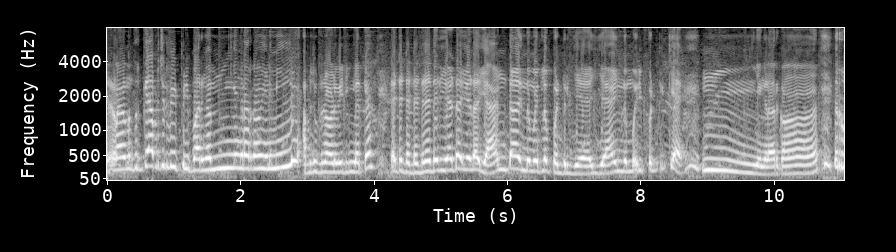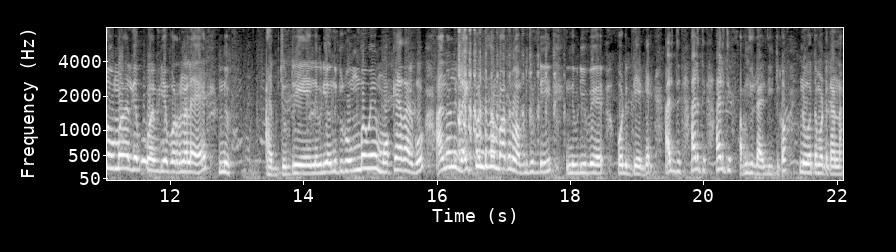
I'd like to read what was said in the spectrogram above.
என்னடா நடந்திருக்கு? அப்படி சொல்லிட்டு வெயிட் பண்ணி பாருங்க. எங்கடா இருக்காங்க எனிமி அப்படி சொல்லிட்டு நான் வெயிட்டிங்கில் இருக்கேன். டை, டை, ஏடா ஏடா ஏன்டா இந்த மாதிரிலாம் பண்ணுறீங்க ஏன் இந்த மாதிரி பண்ணுறீங்க எங்கடா இருக்கான்? ரொம்ப நாளுக்கு அப்புறமா வீடியோ போடுறதுனால இந்த அப்படி சொல்லிட்டு இந்த வீடியோ வந்துட்டு ரொம்பவே மொக்கையாக தான் இருக்கும். அதனால லைக் பண்ணிட்டு தான் பார்க்கணும் அப்படி சொல்லிட்டு இந்த வீடியோ போட்டுக்கிட்டே இருக்கேன். அழுத்து அழுத்து அழுத்து அப்படின்னு சொல்லிட்டு அழுத்திட்டு இருக்கோம். இன்னும் ஒருத்த மட்டும் கண்ணா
